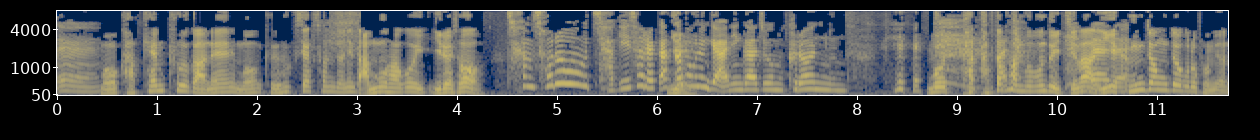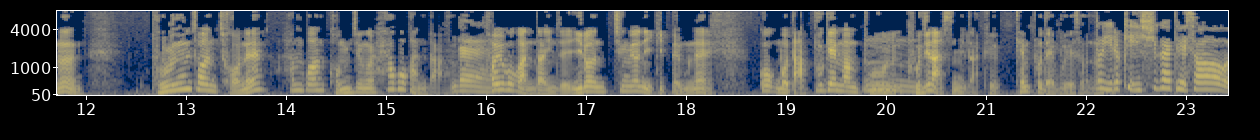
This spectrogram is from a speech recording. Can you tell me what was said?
예. 뭐각 캠프 간에 뭐 그 흑색 선전이 난무하고 이래서 참 서로 자기 살을 깎아먹는 예. 게 아닌가 좀 그런 뭐 다- 답답한 부분도 있지만 네네. 이게 긍정적으로 보면은 본선 전에 한번 검증을 하고 간다. 네. 털고 간다. 이제 이런 측면이 있기 때문에 꼭뭐 나쁘게만 보, 음. 보진 않습니다. 그 캠프 내부에서는. 또 이렇게 이슈가 돼서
